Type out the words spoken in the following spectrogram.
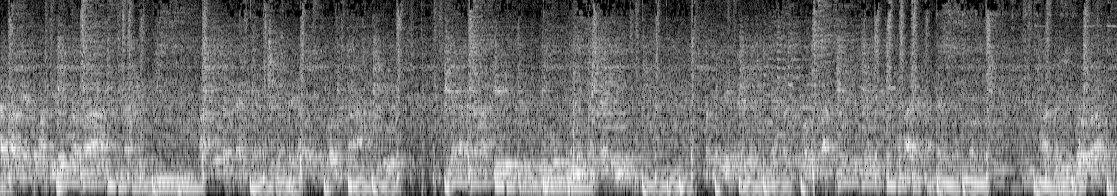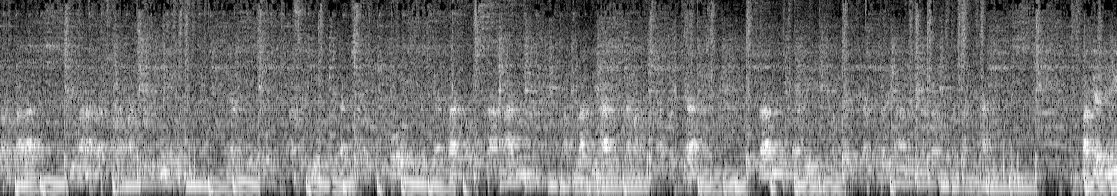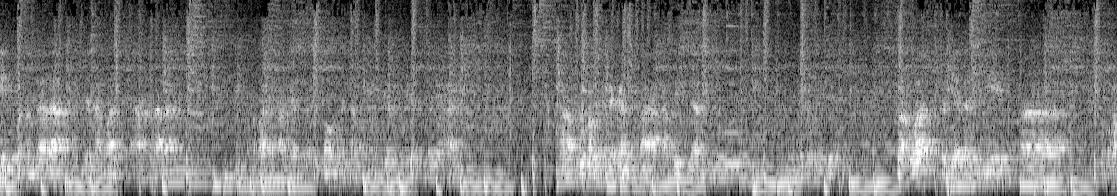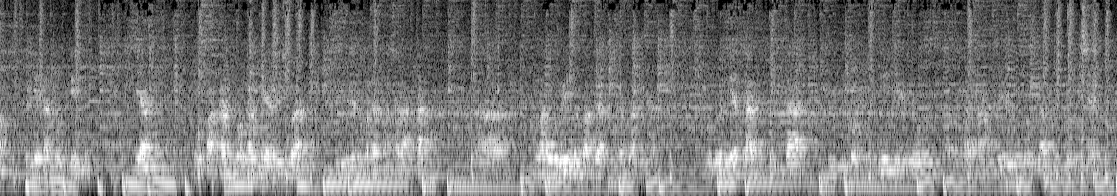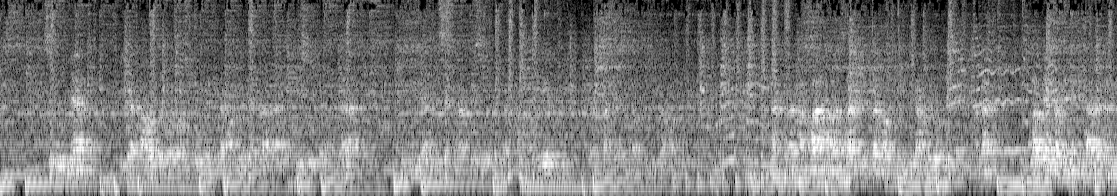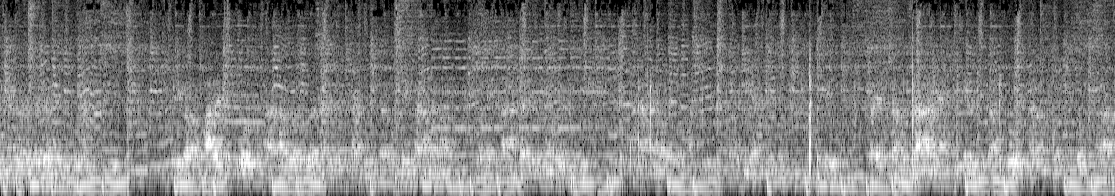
akan kami evaluasi dan Pak Kementerian Industri dan Tersebut Pak Ibu dapat evaluasi Ibu ini pemilik dari Industri Tersebut Pak Kementerian yang ada bersyukur para peserta barat di mana pagi ini yang cukup kita bisa berkumpul di kegiatan pembukaan pelatihan dalam lapangan kerja program dari Pelatihan ini terselenggara bekerjasama antara apa Satgas Telekom dengan Kementerian Kebudayaan. Perlu kami sampaikan Pak Kapit dan Bu bahwa kegiatan ini merupakan kegiatan rutin yang merupakan program beasiswa diberikan kepada masyarakat melalui lembaga pelatihan. Untuk kegiatan kita ini yaitu kita mengambil program mikrodesain. Sebelumnya tiga tahun tahun sebelumnya kita ambil data di sudah ada kemudian desain grafis sudah kita ambil dan tadi tentang kita ambil. Nah, kenapa alasan kita tahun ini kita ambil desain? Karena pelatihan-pelatihan yang kita adakan ini terus sesuai dengan kebutuhan. Jadi kalau kemarin itu tahun 2021 itu tidak penting karena memang permintaan dari ini perusahaan-perusahaan yang ingin dibantu dalam hal untuk uh,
